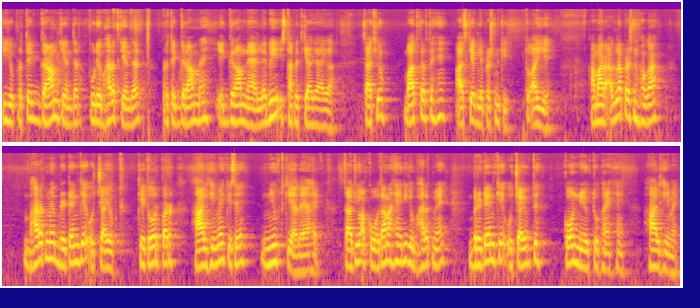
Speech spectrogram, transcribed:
कि जो प्रत्येक ग्राम के अंदर, पूरे भारत के अंदर प्रत्येक ग्राम में एक ग्राम न्यायालय भी स्थापित किया जाएगा। साथियों, बात करते हैं आज के अगले प्रश्न की। तो आइए, हमारा अगला प्रश्न होगा, भारत में ब्रिटेन के उच्चायुक्त के तौर पर हाल ही में किसे नियुक्त किया गया है? साथियों, आपको बताना है कि जो भारत में ब्रिटेन के उच्चायुक्त कौन नियुक्त हुए हैं हाल ही में?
